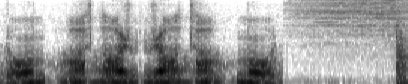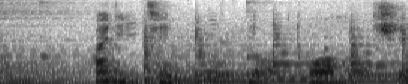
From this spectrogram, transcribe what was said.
No Auto Mode，欢迎进入裸脱模式。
